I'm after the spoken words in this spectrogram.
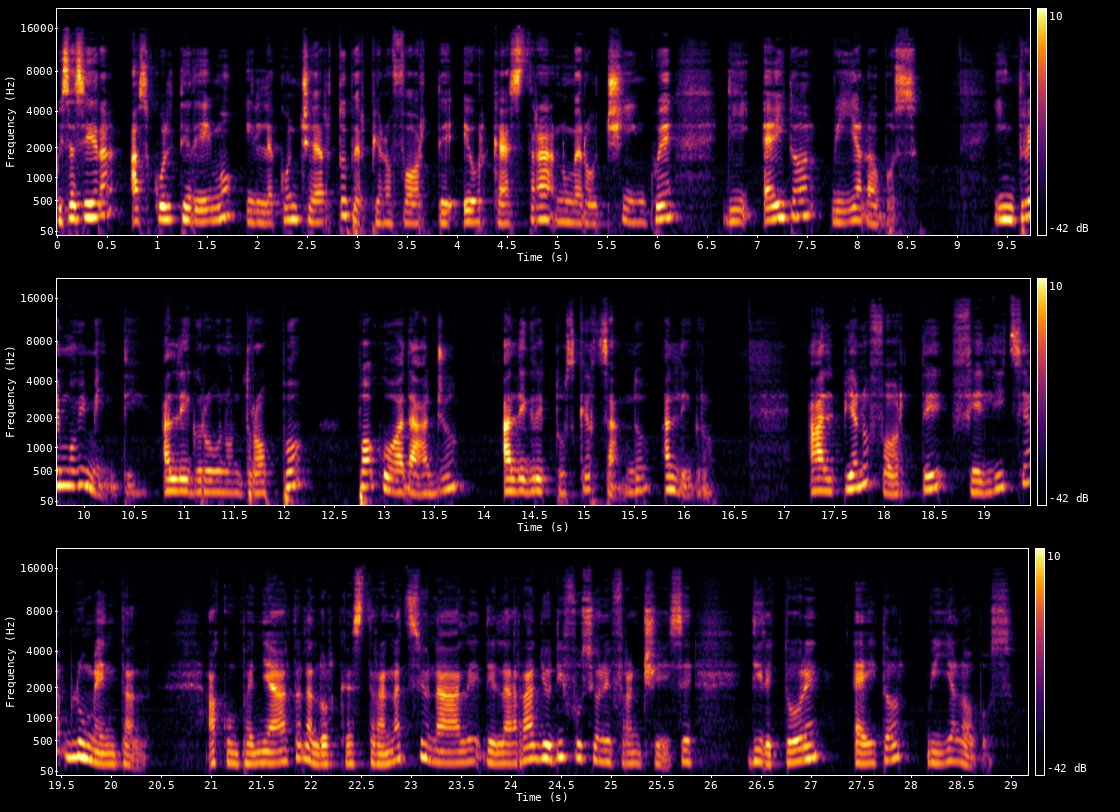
Questa sera ascolteremo il concerto per pianoforte e orchestra numero 5 di Heitor Villalobos in tre movimenti: allegro non troppo, poco adagio, allegretto scherzando, allegro. Al pianoforte Felizia Blumenthal, accompagnata dall'Orchestra Nazionale della Radiodiffusione francese, direttore Heitor Villalobos.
